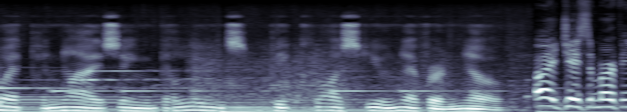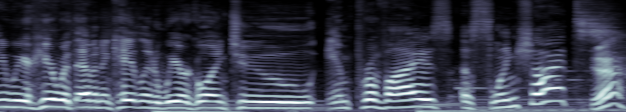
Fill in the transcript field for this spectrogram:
Weaponizing balloons because you never know. All right, Jason Murphy, we are here with Evan and Katelyn. We are going to improvise a slingshot. Yeah,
